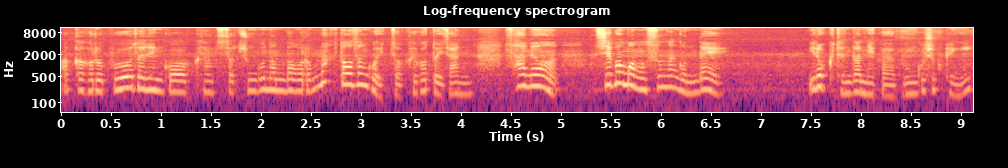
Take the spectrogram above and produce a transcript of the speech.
아까 그리고 보여드린 거 그냥 진짜 중구난방으로 막 떠든 거 있죠. 그것도 이제 한 사면 15만 원 쓰는 건데, 이렇게 된다니까요 문구 쇼핑이?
